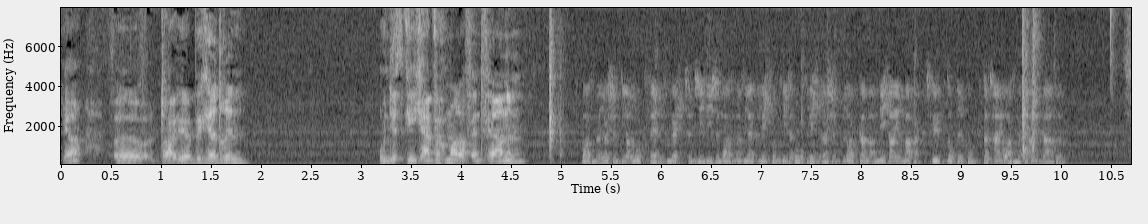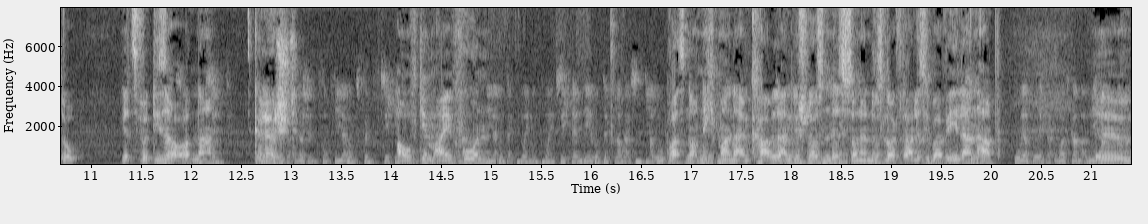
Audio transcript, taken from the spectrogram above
ja, äh, drei Hörbücher drin. Und jetzt gehe ich einfach mal auf Entfernen. Ordner löschen, Dialogfeld. Möchten Sie diese Ordner wirklich und widerruflich löschen? Lord Gamma, Michael Marak. Typ Doppelpunkt, Dateiordner, Eingabe. So, jetzt wird dieser Ordner gelöscht. Auf dem iPhone, was noch nicht mal an einem Kabel angeschlossen ist, sondern das läuft alles über WLAN ab. Äh,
